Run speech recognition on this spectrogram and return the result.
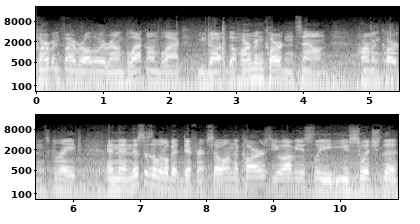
carbon fiber all the way around, black on black. You got the Harman Kardon sound. Harman Kardon's great. And then this is a little bit different. So on the cars, you obviously, you switch the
